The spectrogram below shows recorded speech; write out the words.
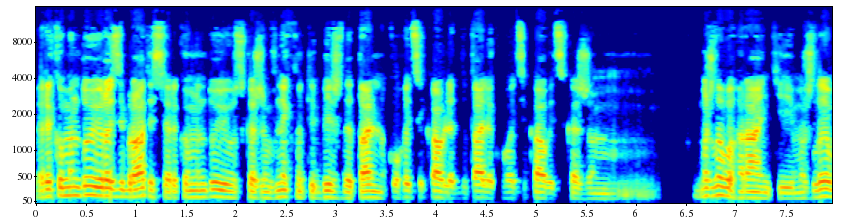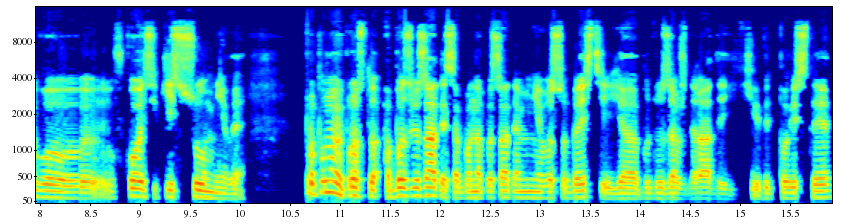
рекомендую розібратися, рекомендую, скажімо, вникнути більш детально, кого цікавлять деталі, кого цікавить, скажімо, можливо, гарантії, можливо, в когось якісь сумніви. Пропоную просто або зв'язатися, або написати мені в особисті. Я буду завжди радий відповісти.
